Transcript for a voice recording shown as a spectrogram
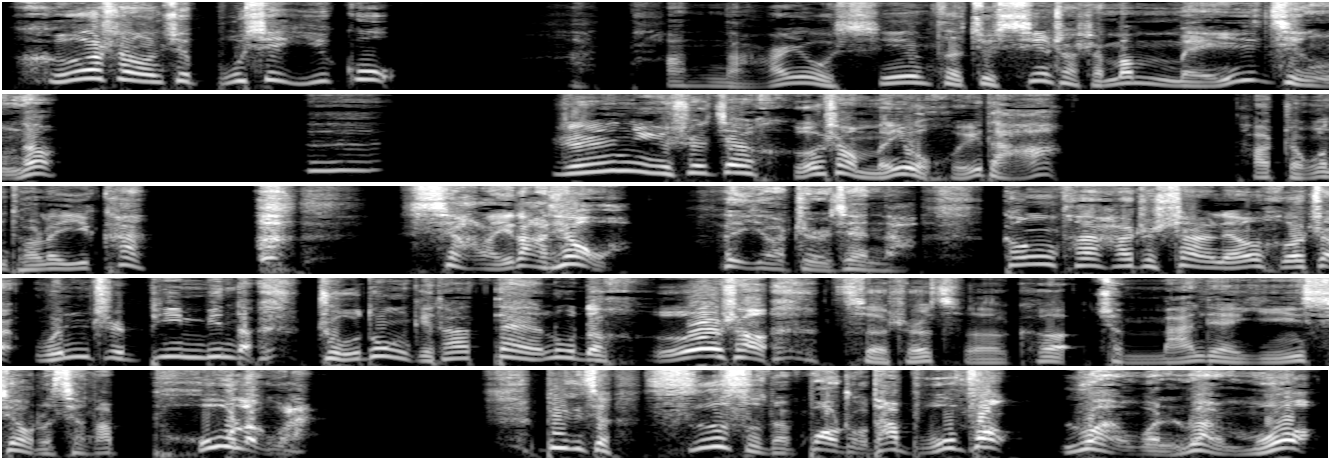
和尚却不屑一顾，啊，他哪有心思去欣赏什么美景呢？嗯，任女士见和尚没有回答，她转过头来一看，吓了一大跳啊！哎呀，只见呐，刚才还是善良和善、文质彬彬的，主动给他带路的和尚，此时此刻却满脸淫笑的向他扑了过来。并且死死的抱住他不放，乱吻乱摸，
